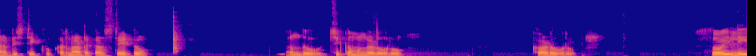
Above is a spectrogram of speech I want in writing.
ಆ ಡಿಸ್ಟಿಕ್ಕು ಕರ್ನಾಟಕ ಸ್ಟೇಟು ಒಂದು ಚಿಕ್ಕಮಗಳೂರು, ಕಾಡೂರು. ಸೊ ಇಲ್ಲಿ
